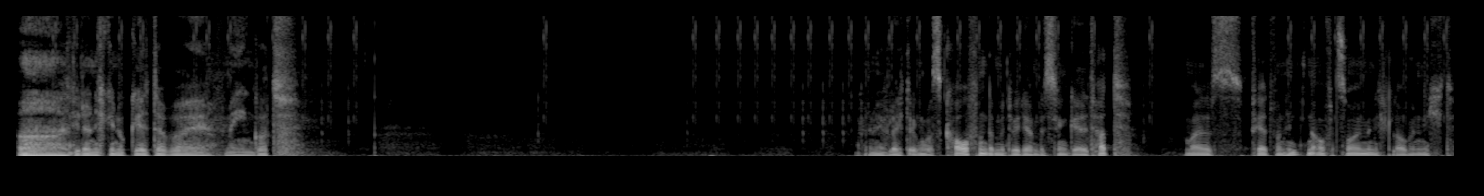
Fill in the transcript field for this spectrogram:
Oh, wieder nicht genug Geld dabei. Mein Gott. Können wir vielleicht irgendwas kaufen, damit wir wieder ein bisschen Geld hat? Mal das Pferd von hinten aufzäumen? Ich glaube nicht.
